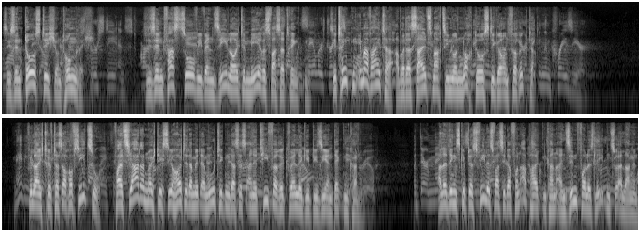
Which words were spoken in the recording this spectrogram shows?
Sie sind durstig und hungrig. Sie sind fast so, wie wenn Seeleute Meereswasser trinken. Sie trinken immer weiter, aber das Salz macht sie nur noch durstiger und verrückter. Vielleicht trifft das auch auf Sie zu. Falls ja, dann möchte ich Sie heute damit ermutigen, dass es eine tiefere Quelle gibt, die Sie entdecken können. Allerdings gibt es vieles, was sie davon abhalten kann, ein sinnvolles Leben zu erlangen.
